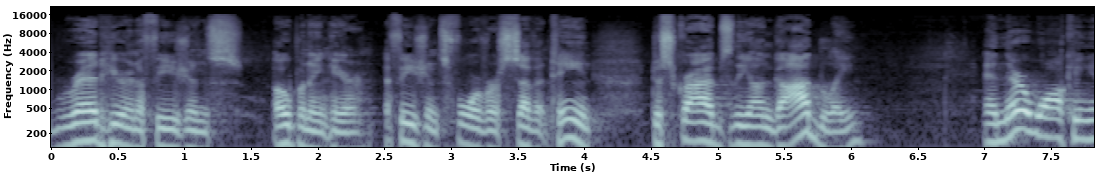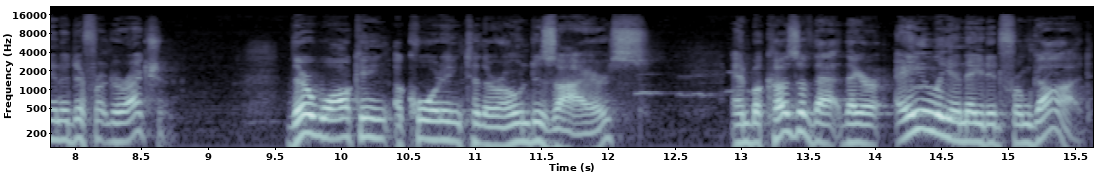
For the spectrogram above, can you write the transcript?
read here in Ephesians, opening here, Ephesians 4, verse 17, describes the ungodly, and they're walking in a different direction. They're walking according to their own desires and because of that they are alienated from God.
